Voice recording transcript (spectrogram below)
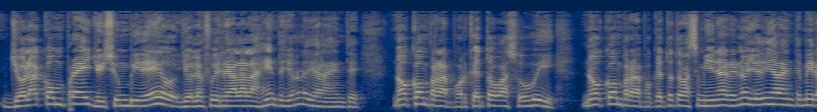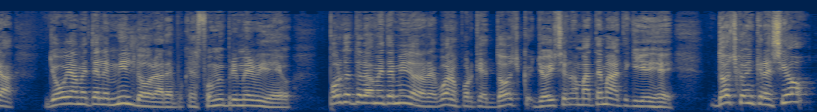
yo la compré, yo hice un video, yo le fui real a la gente. Yo no le dije a la gente, no cómprala porque esto va a subir, no cómprala porque esto te va a hacer millonario. No, yo dije a la gente, mira, yo voy a meterle mil dólares porque fue mi primer video. ¿Por qué te le voy a meter mil dólares? Bueno, porque Dogecoin, yo hice una matemática y yo dije, Dogecoin creció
